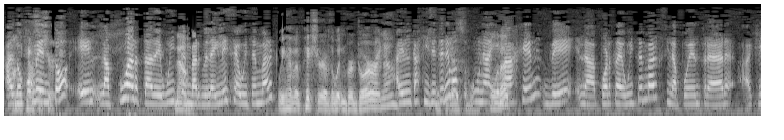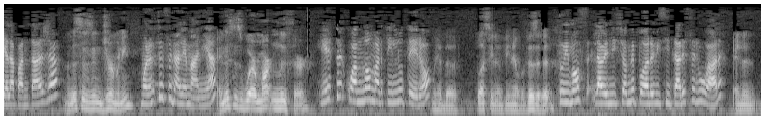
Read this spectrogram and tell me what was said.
al documento en la puerta de Wittenberg, de la iglesia de Wittenberg, We have a picture of the Wittenberg door right now. ahí en el castillo. Y tenemos una imagen de la puerta de Wittenberg, si la pueden traer aquí a la pantalla. Now, this is in Germany, Bueno, esto es en Alemania. and this is where Martin Luther, Y esto es cuando Martín Lutero, we had the blessing of being able to visit it. tuvimos la bendición de poder visitar ese lugar And then the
